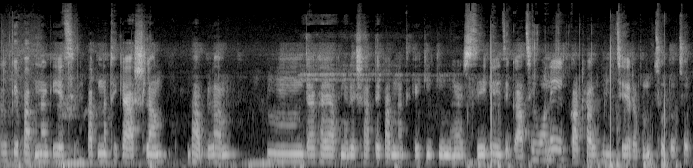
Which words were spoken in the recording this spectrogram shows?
কালকে পাবনা গিয়েছি। পাবনা থেকে আসলাম, ভাবলাম দেখাই আপনাদের সাথে পাবনা থেকে কি কি নিয়ে আসছি। এই যে গাছে অনেক কাঁঠাল হয়েছে, এরকম ছোট ছোট।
